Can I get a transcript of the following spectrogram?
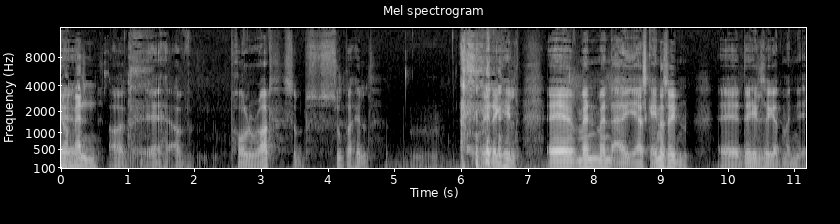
Nå, manden. Og, ja, og Paul Rudd som superhelt. Jeg ved det ikke helt. Øh, men, men øh, jeg skal ind og se den. Øh, det er helt sikkert, men øh,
